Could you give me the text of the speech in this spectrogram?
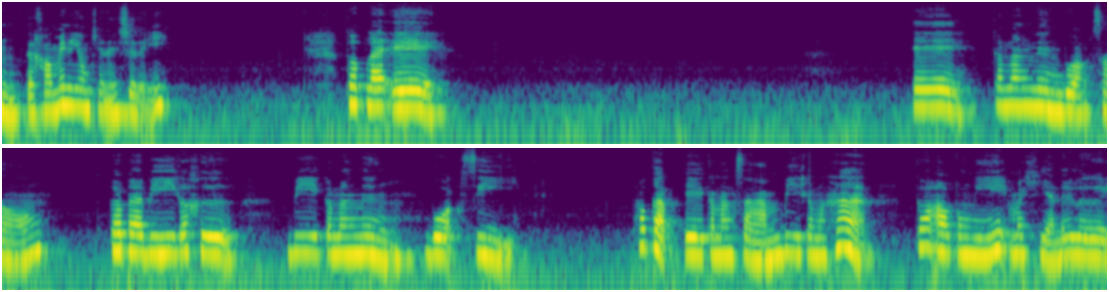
1แต่เขาไม่นิยมเขียนเฉยๆตัวแปร a a กำลัง1บวก2ตัวแปร b ก็คือ b กำลัง1บวก4เท่ากับ a กำลัง3 b กำลัง5 ก็เอาตรงนี้มาเขียนได้เลย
